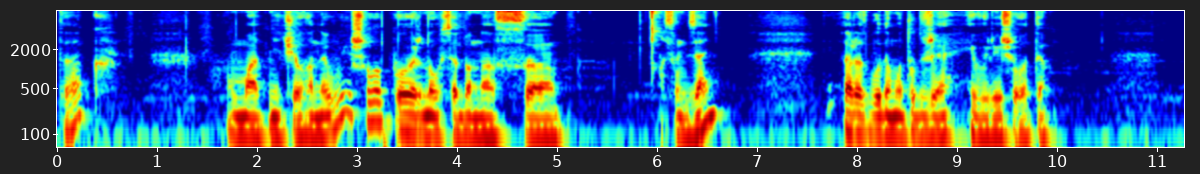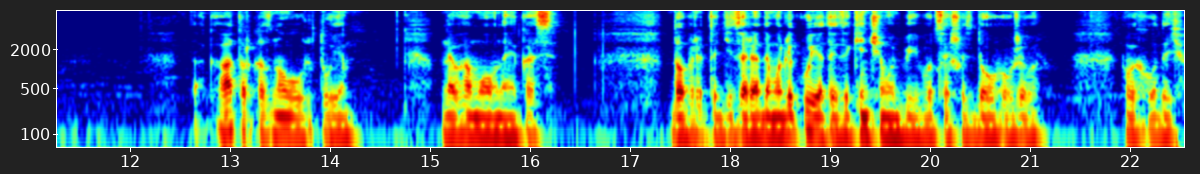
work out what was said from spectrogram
Так. Мат нічого не вийшло. Повернувся до нас е, Сунцзянь. І зараз будемо тут вже і вирішувати. Так, гаторка знову ультує. Невгамовна якась. Добре, тоді зарядимо лікує та й закінчимо бій, бо це щось довго вже виходить.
